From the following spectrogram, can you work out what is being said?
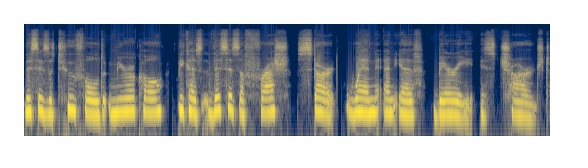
this is a twofold miracle because this is a fresh start when and if Barry is charged.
